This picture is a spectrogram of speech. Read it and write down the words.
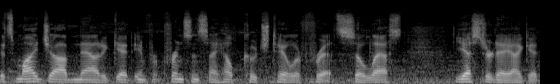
it's my job now to get in. For, for instance, I help coach Taylor Fritz. So last yesterday, I get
